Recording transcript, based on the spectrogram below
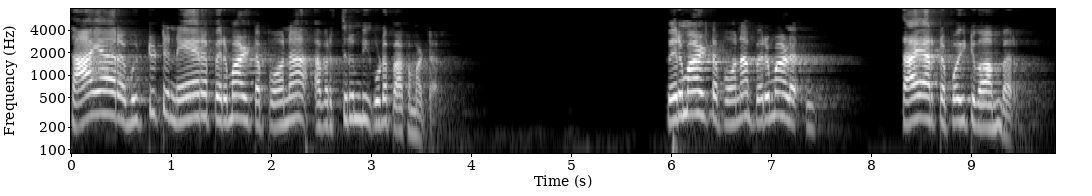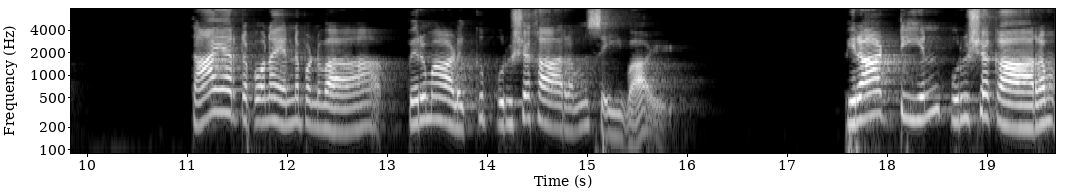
தாயாரை விட்டுட்டு நேர பெருமாள்கிட்ட போனால் அவர் திரும்பி கூட பார்க்க மாட்டார். பெருமாள்கிட்ட போனால் பெருமாளை தாயார்கிட்ட போயிட்டு வாம்பர். தாயார்கிட்ட போனால் என்ன பண்ணுவா? பெருமாளுக்கு புருஷகாரம் செய்வாள். பிராட்டியின் புருஷகாரம்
